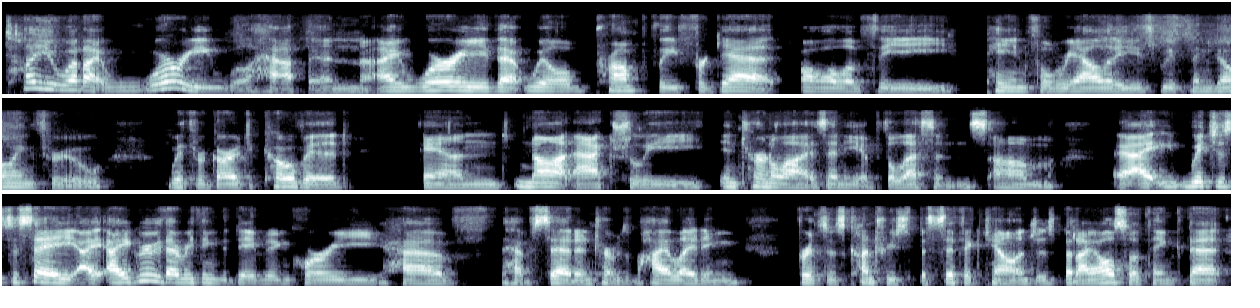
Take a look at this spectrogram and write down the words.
tell you what I worry will happen. I worry that we'll promptly forget all of the painful realities we've been going through with regard to COVID and not actually internalize any of the lessons. Um, I, which is to say, I, I, agree with everything that David and Kori have have said in terms of highlighting, for instance, country specific challenges. But I also think that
